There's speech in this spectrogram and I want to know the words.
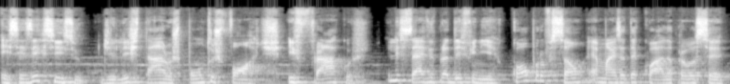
Esse exercício de listar os pontos fortes e fracos, ele serve para definir qual profissão é mais adequada para você,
